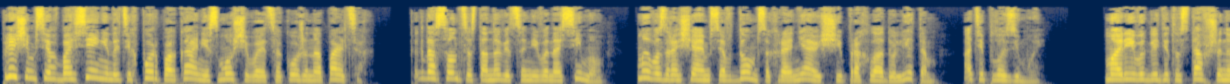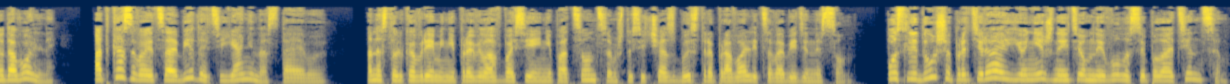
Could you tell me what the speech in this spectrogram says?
Плещемся в бассейне до тех пор, пока не сморщивается кожа на пальцах. Когда солнце становится невыносимым, мы возвращаемся в дом, сохраняющий прохладу летом, а тепло зимой. Мари выглядит уставшей, но довольной. Отказывается обедать, и я не настаиваю. Она столько времени провела в бассейне под солнцем, что сейчас быстро провалится в обеденный сон. После душа протираю ее нежные темные волосы полотенцем,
